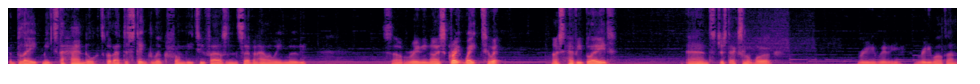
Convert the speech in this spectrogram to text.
the blade meets the handle. It's got that distinct look from the 2007 Halloween movie. So really nice, great weight to it. Nice heavy blade and just excellent work. Really, really, really well done.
